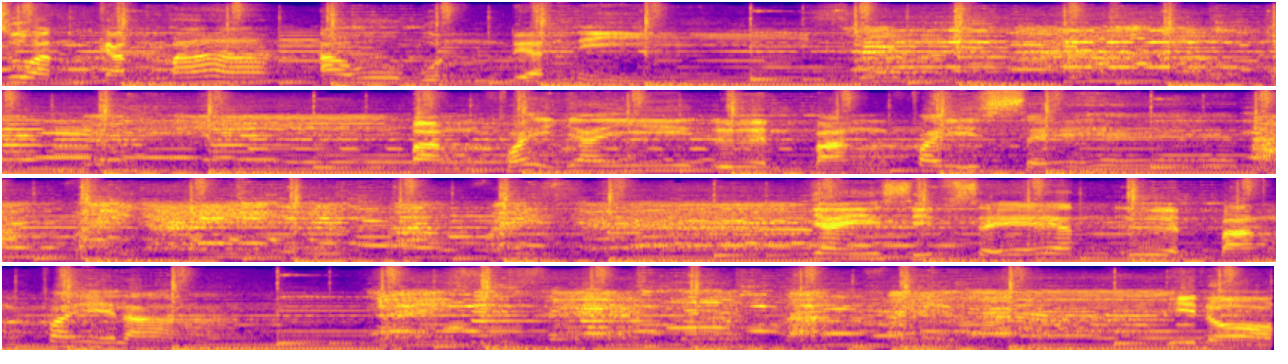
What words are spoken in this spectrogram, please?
ส่วนกันมาเอาบุญเดือนนี้บังไฟใหญ่เอื่นบังไฟ แสนใหญ่สิบแสนเอื่นบังไฟลาพี่น้อง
